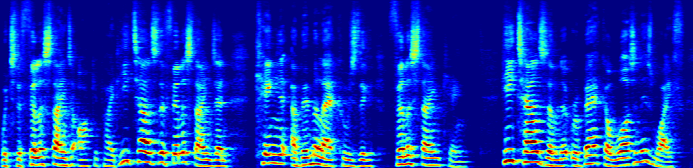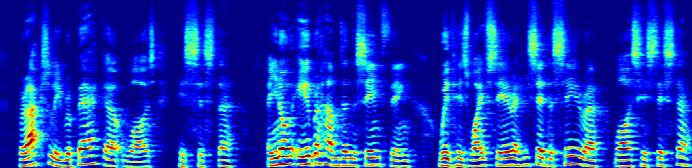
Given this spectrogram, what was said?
which the Philistines occupied. He tells the Philistines and King Abimelech, who's the Philistine king, he tells them that Rebecca wasn't his wife, but actually Rebecca was his sister. And you know, Abraham done the same thing with his wife Sarah. He said that Sarah was his sister.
